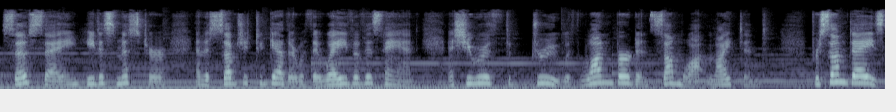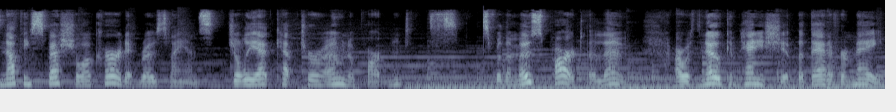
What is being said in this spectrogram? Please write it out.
So saying, he dismissed her and the subject together with a wave of his hand, and she withdrew with one burden somewhat lightened. For some days nothing special occurred at Roselands. Juliet kept her own apartments for the most part alone, or with no companionship but that of her maid,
